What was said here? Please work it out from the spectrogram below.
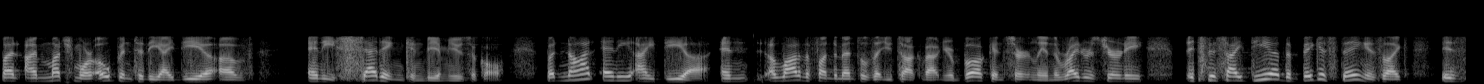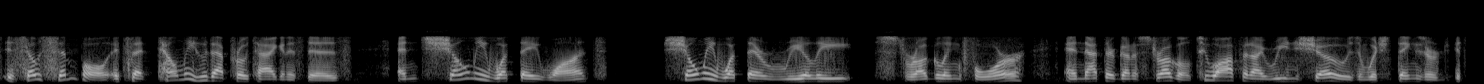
But I'm much more open to the idea of any setting can be a musical but not any idea. And a lot of the fundamentals that you talk about in your book, and certainly in the writer's journey, it's this idea. The biggest thing is like is is so simple. It's that tell me who that protagonist is, and show me what they want. Show me what they're really struggling for, and that they're going to struggle. Too often, I read shows in which things are it's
